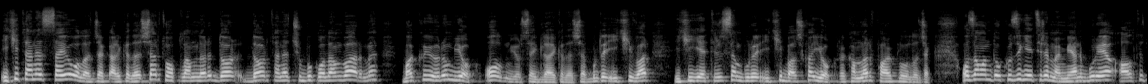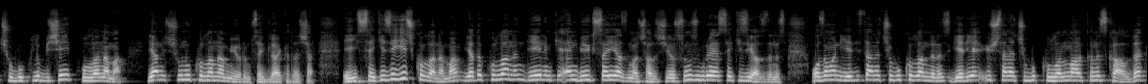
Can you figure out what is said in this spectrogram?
2 tane sayı olacak arkadaşlar. Toplamları 4, 4 tane çubuk olan var mı? Bakıyorum yok. Olmuyor sevgili arkadaşlar. Burada 2 var. 2 getirirsem buraya 2 başka yok. Rakamlar farklı olacak. O zaman 9'u getiremem. Yani buraya 6 çubuklu bir şey kullanamam. Yani şunu kullanamıyorum sevgili arkadaşlar. E, 8'i hiç kullanamam. Ya da kullanın. Diyelim ki en büyük sayı yazma çalışıyorsunuz. Buraya 8 yazdınız. O zaman 7 tane çubuk kullandınız. Geriye 3 tane çubuk kullanma hakkınız kaldı.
